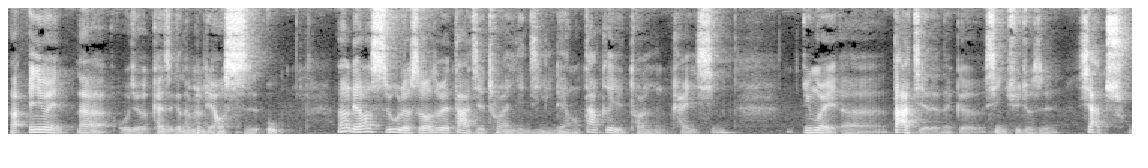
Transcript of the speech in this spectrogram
啊！因为那我就开始跟他们聊食物，然后聊到食物的时候，这位大姐突然眼睛一亮，大哥也突然很开心。因为呃，大姐的那个兴趣就是下厨，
